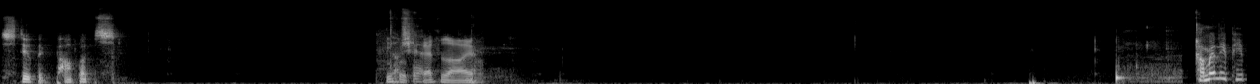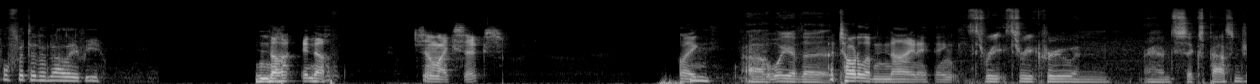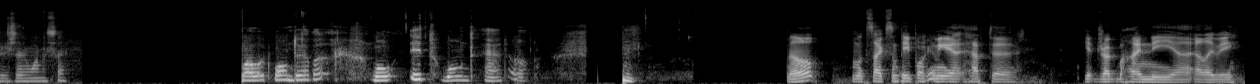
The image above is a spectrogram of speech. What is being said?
Stupid pop-ups. Who Oh, put lie? How many people fit in an LAV? not enough. Isn't like six? Like Uh, well, you have a the total of nine, I think. three three crew and and six passengers. I want to say. Well, it won't add up. Well, it won't add up. Nope. Looks like some people are gonna get, have to get drugged behind the uh, LAV.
